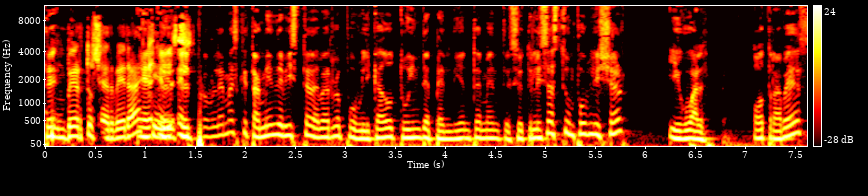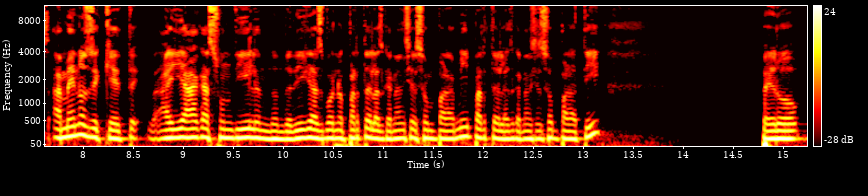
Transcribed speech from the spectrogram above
Te- Humberto Cervera, El, que el- es- el problema es que también debiste de haberlo publicado tú independientemente. Si utilizaste un publisher, igual. Otra vez, a menos de que te- ahí hagas un deal en donde digas, bueno, parte de las ganancias son para mí, parte de las ganancias son para ti. Pero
